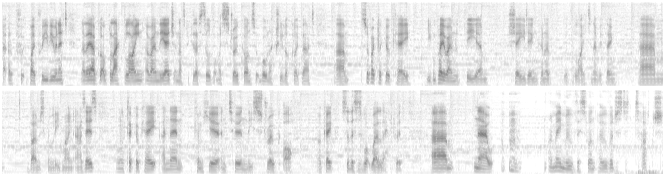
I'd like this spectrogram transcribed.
by previewing it. Now they have got a black line around the edge and that's because I've still got my stroke on so it won't actually look like that. Um, so if I click OK, you can play around with the um, shading kind of with the light and everything. Um, but I'm just going to leave mine as is. I'm going to click OK and then come here and turn the stroke off. Okay, so this is what we're left with. Um, now, I may move this one over just a touch,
